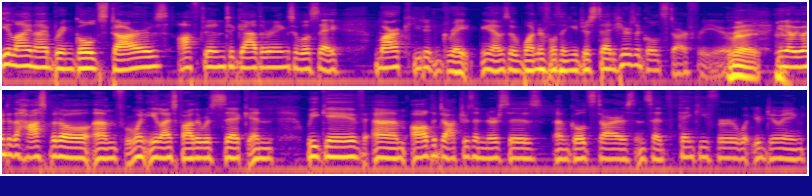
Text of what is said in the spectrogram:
Eli and I bring gold stars often to gatherings. So we'll say, Mark, you did great. You know, it was a wonderful thing you just said. Here's a gold star for you. Right. You know, we went to the hospital um, for when Eli's father was sick, and we gave um, all the doctors and nurses um, gold stars and said, "Thank you for what you're doing.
